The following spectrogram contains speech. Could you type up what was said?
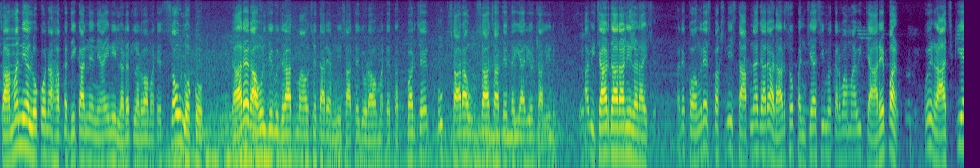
સામાન્ય લોકોના હક અધિકારને ન્યાયની લડત લડવા માટે સૌ લોકો, જ્યારે રાહુલજી ગુજરાતમાં આવશે ત્યારે એમની સાથે જોડાવા માટે તત્પર છે. ખૂબ સારા ઉત્સાહ સાથે તૈયારીઓ ચાલી રહી છે. આ વિચારધારાની લડાઈ છે અને કોંગ્રેસ પક્ષની સ્થાપના જ્યારે અઢારસો પંચ્યાસીમાં કરવામાં આવી, ત્યારે પણ કોઈ રાજકીય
